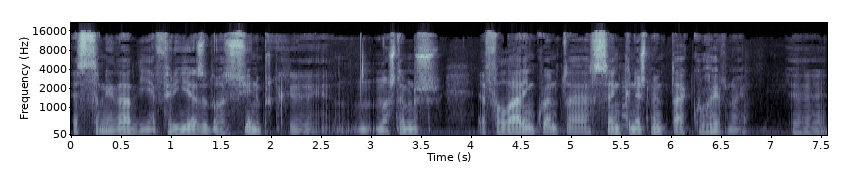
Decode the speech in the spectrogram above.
a serenidade e a frieza do raciocínio, porque nós estamos a falar enquanto há sangue que neste momento está a correr, não é? Eh,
